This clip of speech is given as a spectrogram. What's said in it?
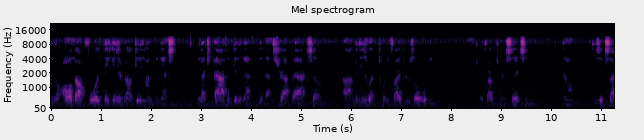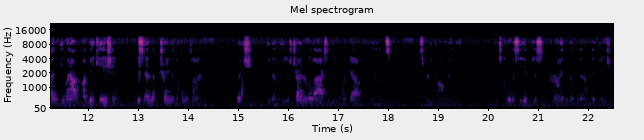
you know all about forward thinking and about getting on to the next the next path and getting that get that strap back. So uh, I mean he's what 25 years old and 25 or 26 and you know he's excited. He went out on vacation and just ended up training the whole time, which you know he was trying to relax. It out. You know it's that's pretty common, I think. But it was cool to see him just grinding over there on vacation.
